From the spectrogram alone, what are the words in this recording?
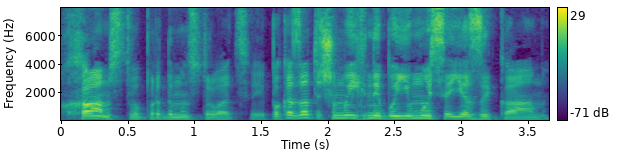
Хамство продемонструвати своє, показати, що ми їх не боїмося язиками.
